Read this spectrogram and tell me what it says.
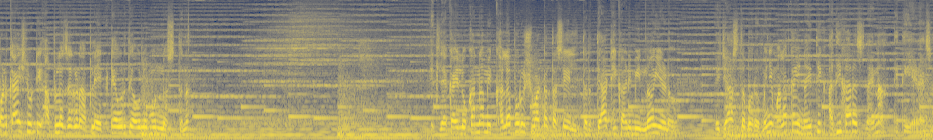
पण काय शेवटी आपलं जगणं आपल्या एकट्यावरती अवलंबून नसतं ना? इथल्या काही लोकांना मी खलपुरुष वाटत असेल तर त्या ठिकाणी मी न येणं हे जास्त बरं. म्हणजे मला काही नैतिक अधिकारच नाही ना तिथे येण्याचा.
